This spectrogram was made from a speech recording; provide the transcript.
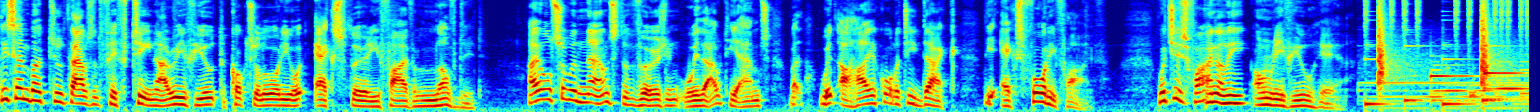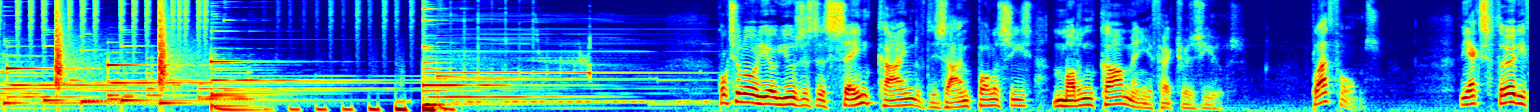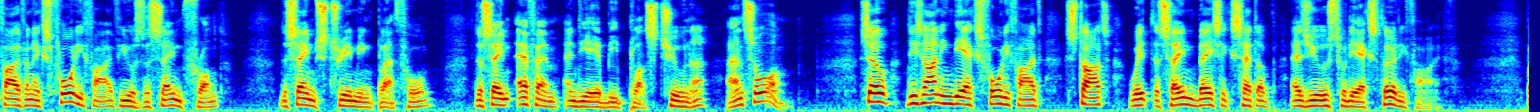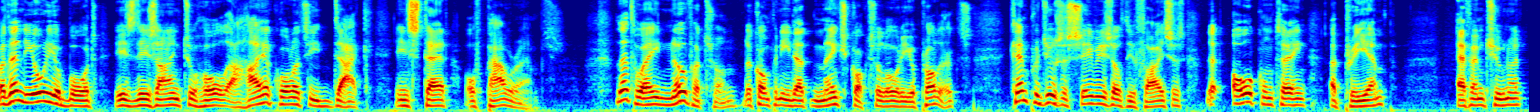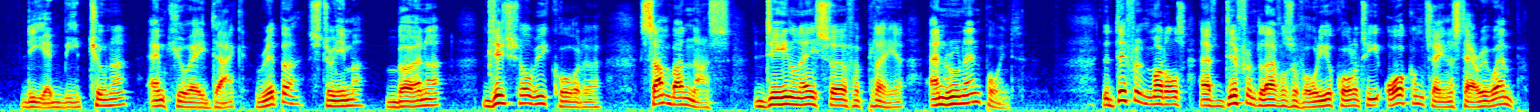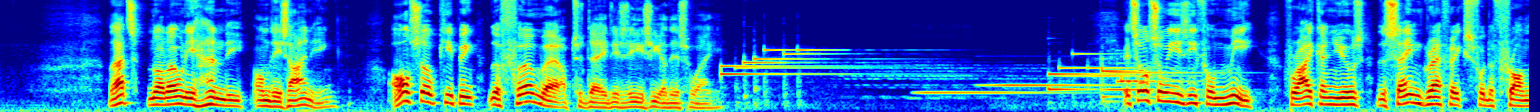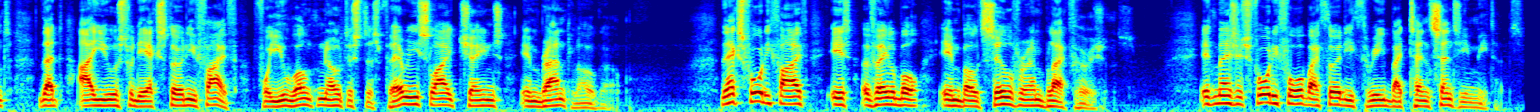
December 2015 I reviewed the Cocktail Audio X35 and loved it. I also announced a version without the amps but with a higher quality DAC, the X45, which is finally on review here. Cocktail Audio uses the same kind of design policies modern car manufacturers use. Platforms. The X35 and X45 use the same front, the same streaming platform, the same FM and DAB Plus tuner and so on. So designing the X45 starts with the same basic setup as used for the X35. But then the audio board is designed to hold a higher quality DAC instead of power amps. That way Novatron, the company that makes Cocktail Audio products, can produce a series of devices that all contain a preamp, FM tuner, DAB tuner, MQA DAC, ripper, streamer, burner, digital recorder, Samba NAS, DLNA server player and Roon endpoint. The different models have different levels of audio quality or contain a stereo amp. That's not only handy on designing, also keeping the firmware up to date is easier this way. It's also easy for me for I can use the same graphics for the front that I use for the X35 for you won't notice this very slight change in brand logo. The X45 is available in both silver and black versions. It measures 44 by 33 by 10 centimeters.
